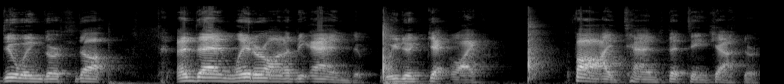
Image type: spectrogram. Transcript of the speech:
doing their stuff. And then later on at the end, we just get like 5, 10, 15 chapters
